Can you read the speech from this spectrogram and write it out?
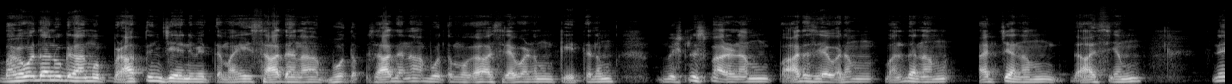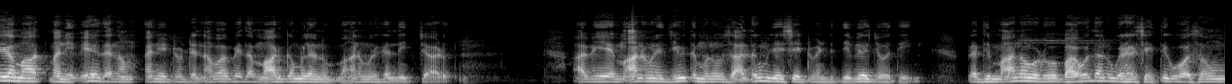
భగవదనుగ్రహము ప్రాప్తించే నిమిత్తమై సాధన భూత సాధనాభూతముగా శ్రవణం కీర్తనం విష్ణు స్మరణం పాదసేవనం వందనం అర్చనం దాస్యం స్నేహమాత్మ నివేదనం అనేటువంటి నవవిధ మార్గములను మానవునికి అందించాడు. అవి మానవుని జీవితమును సార్థకం చేసేటువంటి దివ్య జ్యోతి ప్రతి మానవుడు భగవద్ అనుగ్రహ శక్తి కోసం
